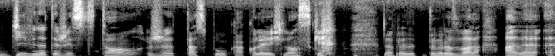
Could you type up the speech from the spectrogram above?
Dziwne też jest to, że ta spółka, Koleje Śląskie, naprawdę to mnie rozwala, ale e,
